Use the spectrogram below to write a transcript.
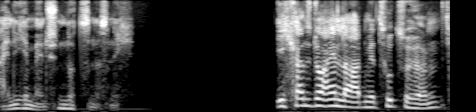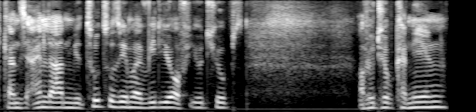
einige Menschen nutzen es nicht. Ich kann Sie nur einladen, mir zuzuhören. Ich kann Sie einladen, mir zuzusehen bei Video auf YouTube, auf YouTube-Kanälen,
